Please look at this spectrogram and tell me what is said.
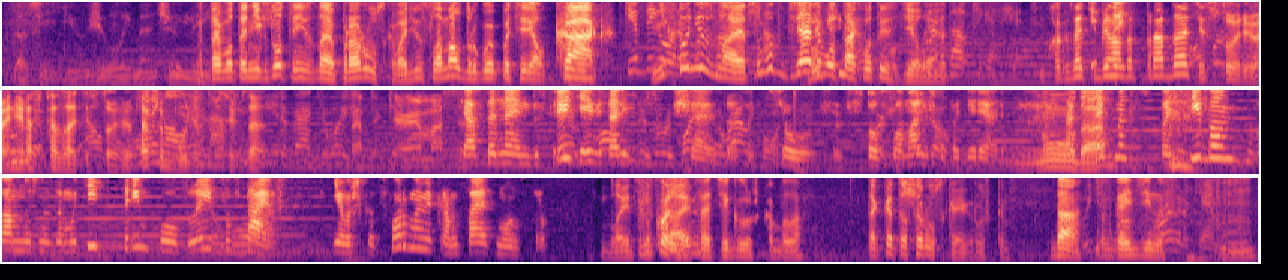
Это вот анекдот, я не знаю, про русского. Один сломал, другой потерял. Как? Никто не знает. Ну вот взяли вот так вот и сделали. Ну, Когда тебе надо продать историю, а не рассказать историю, так и будет всегда. Вся остальная индустрия тебя, Виталик, не смущает. Все, что сломали, что потеряли. Ну так, да. Степмекс, спасибо. Вам нужно замутить стрим по Blades of Time. Девушка с формами кромсает монстров. Blades of Прикольная, Time. кстати, игрушка была. Так это же русская игрушка. Да, от Гайдинов. М.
